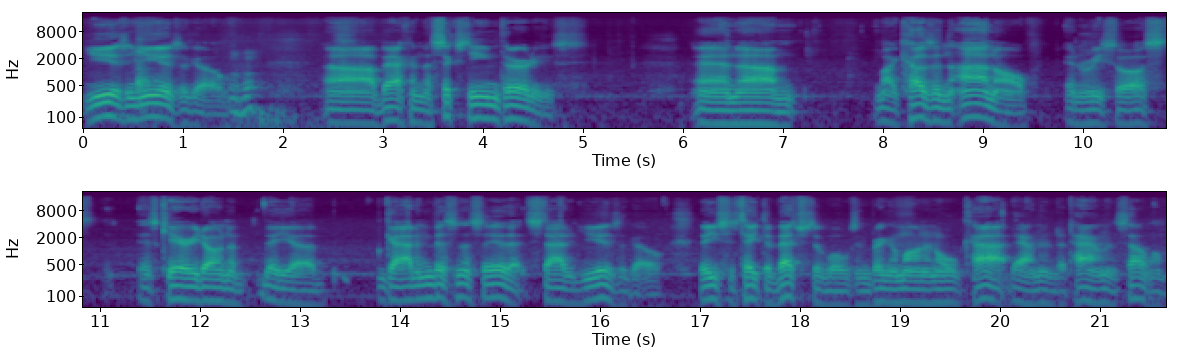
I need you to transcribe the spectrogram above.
years and years ago. Mm-hmm. uh, back in the 1630s. And um, my cousin Arnold in Resource has carried on the, the uh, garden business there that started years ago. They used to take the vegetables and bring them on an old cart down into town and sell them.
